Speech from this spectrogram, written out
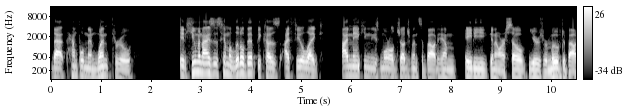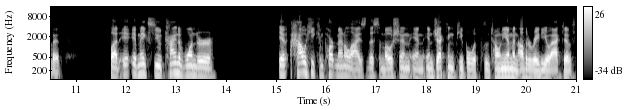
that Hempelmann went through it humanizes him a little bit because I feel like I'm making these moral judgments about him 80, you know, or so years removed about it. But it, it makes you kind of wonder if, how he compartmentalized this emotion and injecting people with plutonium and other radioactive,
